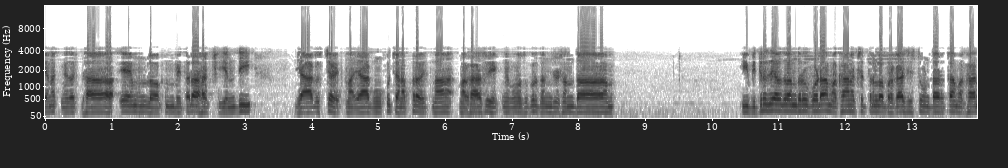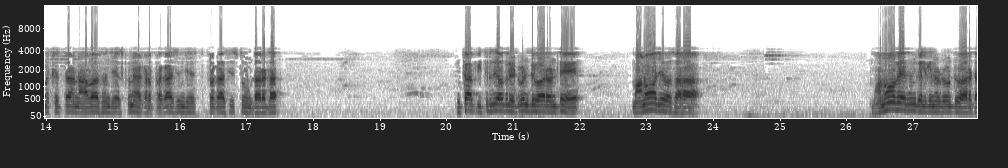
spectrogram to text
ఏనగ్నిదగ్ధా ఏం లోకం పితర క్షియంతి యాగుశ్చ విత్మ యాగం ఉచన ప్రవిత్మ మఘాసు యజ్ఞకం సుకృతం ఈ పితృదేవతలందరూ కూడా మఖా నక్షత్రంలో ప్రకాశిస్తూ ఉంటారట మఖా నక్షత్రాన్ని ఆవాసం చేసుకుని అక్కడ ప్రకాశం చేస్తూ ప్రకాశిస్తూ ఉంటారట. ఇంకా పితృదేవతలు ఎటువంటి వారు అంటే మనోజవస మనోవేగం కలిగినటువంటి వారట.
